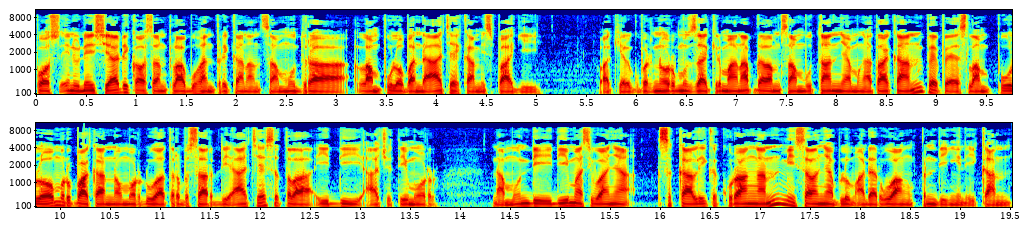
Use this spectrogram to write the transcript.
Pos Indonesia di kawasan Pelabuhan Perikanan Samudra Lampulo Banda Aceh Kamis pagi. Wakil Gubernur Muzakir Manap dalam sambutannya mengatakan PPS Lampulo merupakan nomor dua terbesar di Aceh setelah ID Aceh Timur. Namun di ID masih banyak sekali kekurangan, misalnya belum ada ruang pendingin ikan.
